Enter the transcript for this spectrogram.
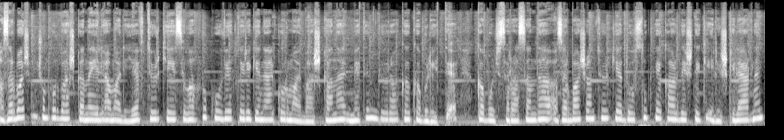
Azerbaycan Cumhurbaşkanı İlham Aliyev, Türkiye Silahlı Kuvvetleri Genelkurmay Başkanı Metin Gürak'ı kabul etti. Kabul sırasında Azerbaycan-Türkiye dostluk ve kardeşlik ilişkilerinin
